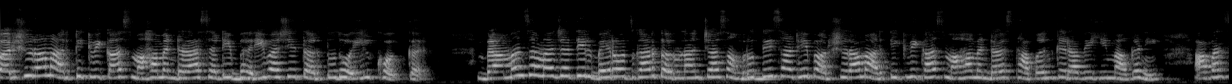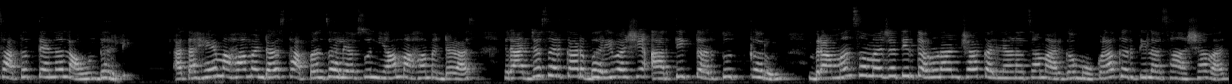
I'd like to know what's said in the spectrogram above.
परशुराम आर्थिक विकास महामंडळासाठी भरीव अशी तरतूद होईल खोतकर. ब्राह्मण समाजातील बेरोजगार तरुणांच्या समृद्धीसाठी परशुराम आर्थिक विकास महामंडळ स्थापन करावे ही मागणी आपण सातत्यानं लावून धरली. आता हे महामंडळ स्थापन झाले असून या महामंडळास राज्य सरकार भरीव अशी आर्थिक तरतूद करून ब्राह्मण समाजातील तरुणांच्या कल्याणाचा मार्ग मोकळा करतील असा आशावाद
